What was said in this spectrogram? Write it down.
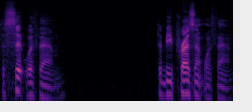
to sit with them, to be present with them.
